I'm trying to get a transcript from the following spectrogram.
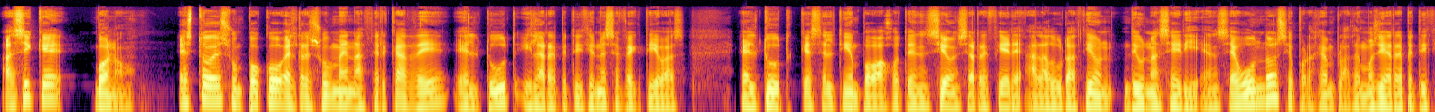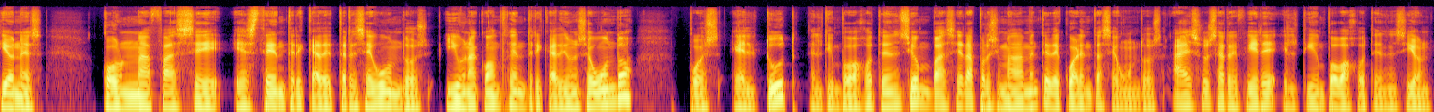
Así que, bueno, esto es un poco el resumen acerca de el TUT y las repeticiones efectivas. El TUT, que es el tiempo bajo tensión, se refiere a la duración de una serie en segundos. Si, por ejemplo, hacemos 10 repeticiones con una fase excéntrica de 3 segundos y una concéntrica de un segundo, pues el TUT, el tiempo bajo tensión, va a ser aproximadamente de 40 segundos. A eso se refiere el tiempo bajo tensión.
